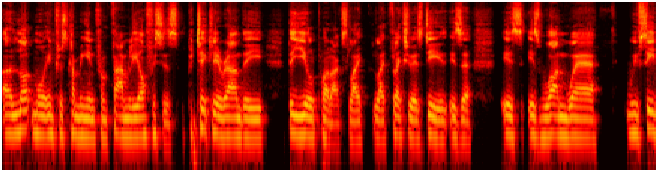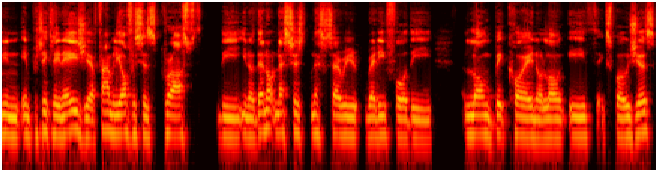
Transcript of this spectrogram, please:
a lot more interest coming in from family offices, particularly around the the yield products like like FlexUSD is a is is one where we've seen in in particularly in Asia, family offices grasp the you know they're not necess- necessarily ready for the long Bitcoin or long ETH exposures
